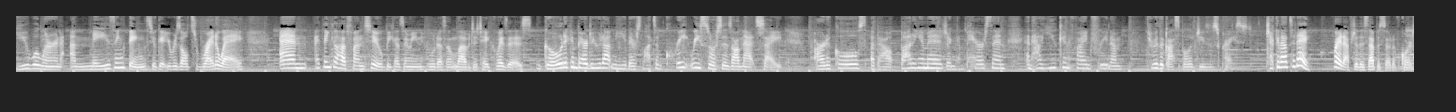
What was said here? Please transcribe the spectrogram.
You will learn amazing things. You'll get your results right away. And I think you'll have fun too, because I mean, who doesn't love to take quizzes? Go to comparedtowho.me. There's lots of great resources on that site. Articles about body image and comparison, and how you can find freedom through the gospel of Jesus Christ. Check it out today, right after this episode, of course.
